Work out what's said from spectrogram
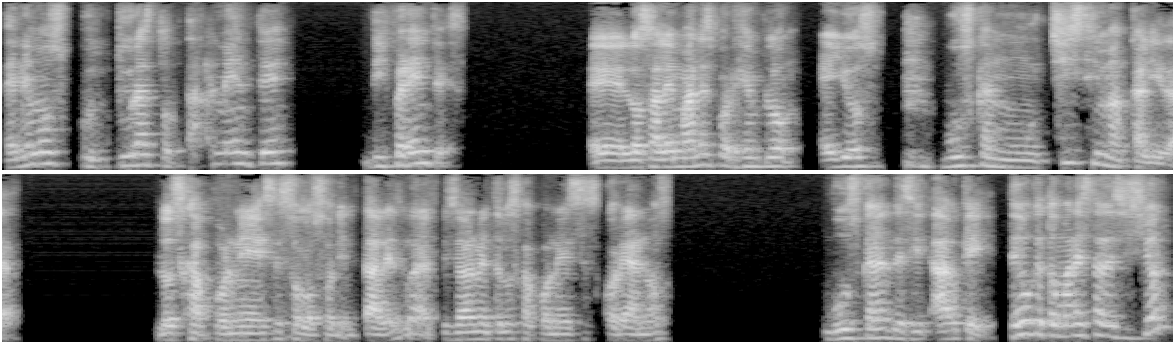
Tenemos culturas totalmente diferentes. Eh, los alemanes, por ejemplo, ellos buscan muchísima calidad. Los japoneses o los orientales, bueno, principalmente los japoneses, coreanos, buscan decir, ah, ok, tengo que tomar esta decisión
